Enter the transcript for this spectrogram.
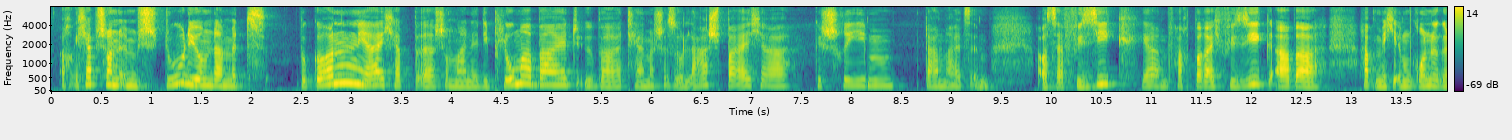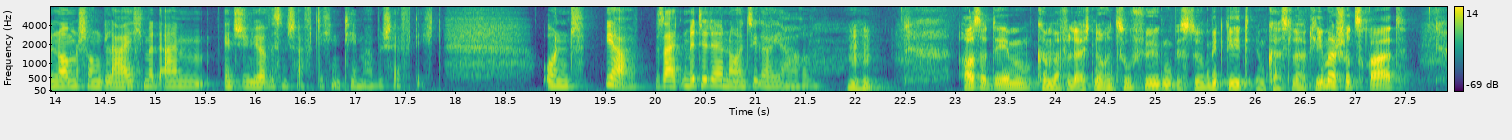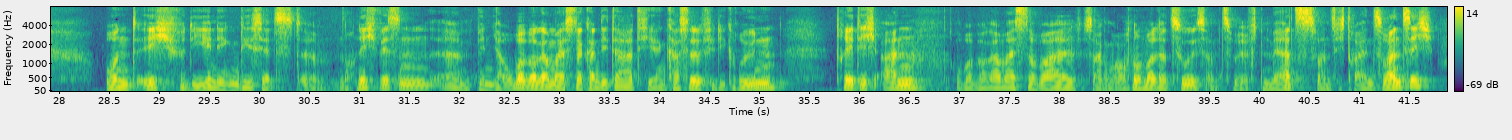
Auch ich habe schon im Studium damit begonnen. Ja, ich habe äh, schon meine Diplomarbeit über thermische Solarspeicher geschrieben, damals im, aus der Physik, ja, im Fachbereich Physik, aber habe mich im Grunde genommen schon gleich mit einem ingenieurwissenschaftlichen Thema beschäftigt. Und ja, seit Mitte der 90er Jahre. Mhm. Außerdem können wir vielleicht noch hinzufügen, bist du Mitglied im Kasseler Klimaschutzrat. Und ich, für diejenigen, die es jetzt äh, noch nicht wissen, äh, bin ja Oberbürgermeisterkandidat hier in Kassel für die Grünen. Trete ich an. Oberbürgermeisterwahl, sagen wir auch nochmal dazu, ist am 12. März 2023.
